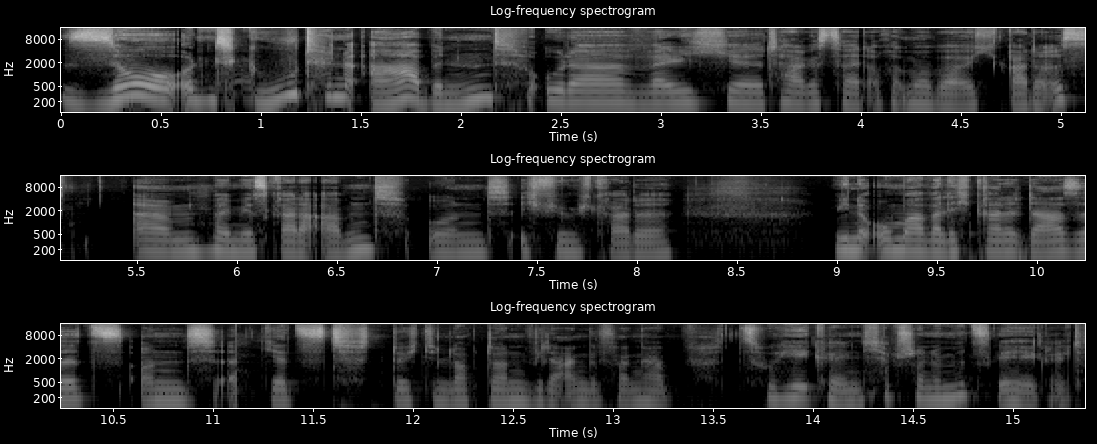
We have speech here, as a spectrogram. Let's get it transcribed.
So, und guten Abend oder welche Tageszeit auch immer bei euch gerade ist. Ähm, bei mir ist gerade Abend und ich fühle mich gerade wie eine Oma, weil ich gerade da sitze und jetzt durch den Lockdown wieder angefangen habe zu häkeln. Ich habe schon eine Mütze gehäkelt.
